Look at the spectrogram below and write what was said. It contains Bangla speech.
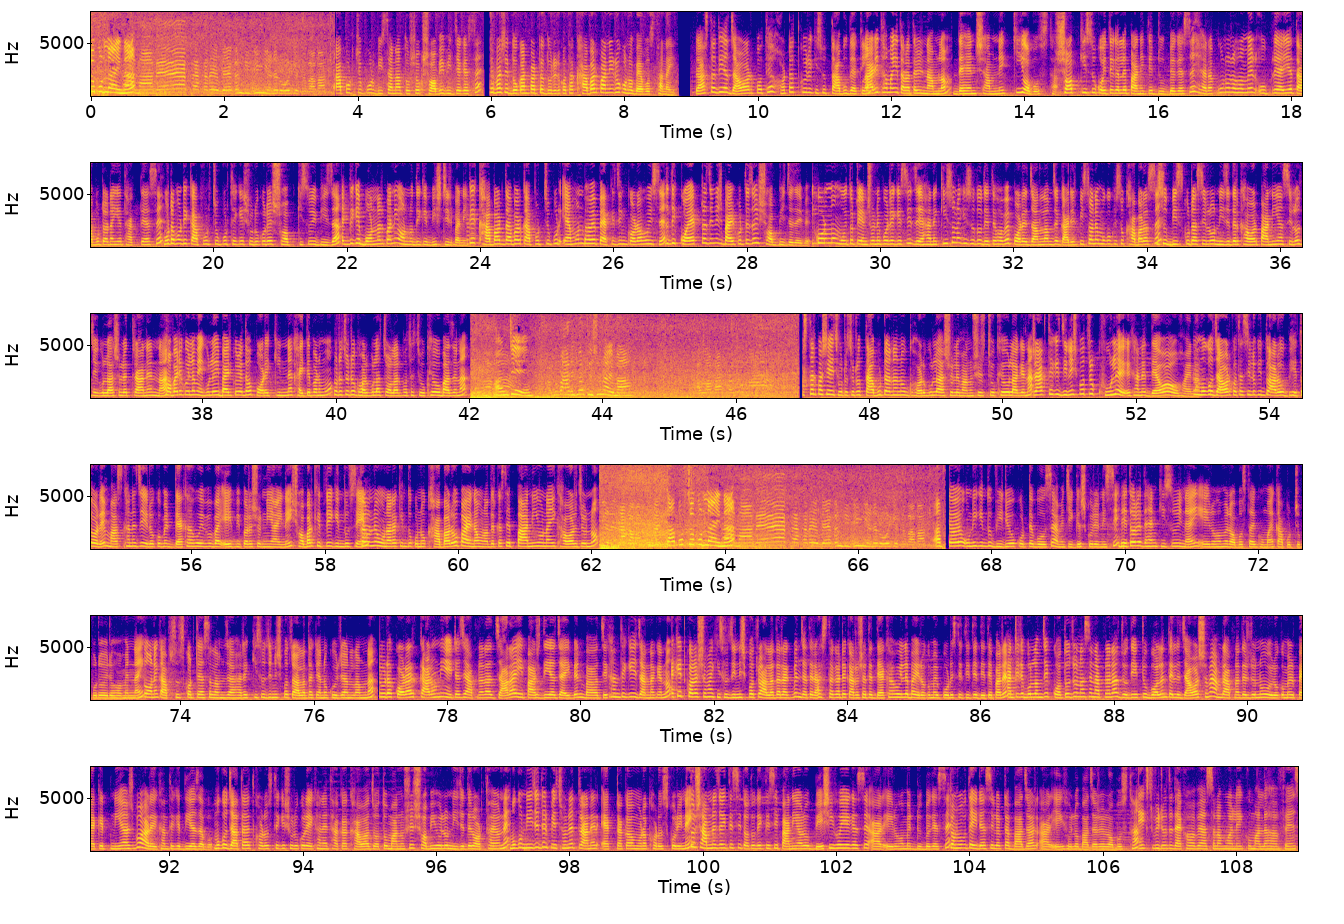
চোপড় নাই না? কাপড় চোপড় বিছানা তোষক সবই ভিজে গেছে। আশেপাশে দোকানপাট তো দূরের কথা খাবার পানিরও কোনো ব্যবস্থা নাই। রাস্তা দিয়ে যাওয়ার পথে হঠাৎ করে কিছু তাবু দেখলাম। গাড়ি থামাই তাড়াতাড়ি নামলাম। দেখেন সামনে কি অবস্থা। সব কিছু কইতে গেলে পানিতে ডুবে গেছে। হেরা কোন রকমের উপরে আইয়া তাবু টানাইয়া থাকতে আছে। মোটামুটি কাপড় চুপুর থেকে শুরু করে সব কিছুই ভিজা। একদিকে বন্যার পানি অন্যদিকে বৃষ্টির পানি। খাবার দাবার কাপড় চুপুর এমন ভাবে প্যাকেজিং করা হয়েছে যদি কয়েকটা জিনিস বাইর করতে যাই সব ভিজে যাবে কি করব মুই তো টেনশনে পড়ে গেছি যে এখানে কিছু না কিছু তো দিতে হবে। পরে জানলাম যে গাড়ির পিছনে মুখো কিছু খাবার আছে। কিছু বিস্কুট আসিল নিজেদের খাওয়ার পানি আসিল যেগুলো আসলে ত্রাণের না। সবাই কইলাম এগুলোই বাইর করে দাও পরে কিন্না খাইতে পারব ছোট ছোট ঘরগুলা চলার পথে চোখেও বাজে না। আন্টি। আমি বাড়ি ঘর কিছু নাই মা। রাস্তার পাশে এই ছোট ছোট তাবু টানানো ঘরগুলো আসলে মানুষের চোখেও লাগে না। ট্রাক থেকে জিনিসপত্র খুলে এখানে দেওয়াও হয় না। মোগো যাওয়ার কথা ছিল কিন্তু আরও ভেতরে। মাঝখানে যে এরকমের দেখা হইবে বা এই প্রিপারেশন নিয়ে আই নেই। সবার ক্ষেত্রেই কিন্তু সেই কারণে ওনারা কিন্তু কোনো খাবারও পায় না। ওনাদের কাছে পানিও নাই খাওয়ার জন্য। কাপড় চোপড় নাই না? উনি কিন্তু ভিডিও করতে বলছে, আমি জিজ্ঞেস করে নিছি। ভেতরে ধ্যান কিছুই নাই, এই রকমের অবস্থায় ঘুমায় কাপড় চোপড় ওই রকমের নাই। অনেক আফসোস করতে আসলাম যে, আহারে, কিছু জিনিসপত্র আলাদা কেন করে আনলাম না? ওটা করার কারণই এটা যে, আপনারা যারা এই পাশ দিয়ে যাইবেন বা যেখান থেকেই যান না কেন, প্যাকেট করার সময় কিছু জিনিসপত্র আলাদা রাখবেন, যাতে রাস্তাঘাটে কারোর সাথে দেখা হইলে বা এরকমের পরিস্থিতিতে দিতে পারে আন্টিকে বললাম যে, কতজন আছেন আপনারা? যদি একটু বলেন, তাহলে যাওয়ার সময় আমরা আপনাদের জন্য ওই রকমের প্যাকেট নিয়ে আসব আর এখান থেকে দিয়ে যাব। মুগো যাতায়াত খরচ থেকে শুরু করে এখানে থাকা, খাওয়া যত মানুষের, সবই হলো নিজেদের অর্থায়নে। মুগু, নিজেদের পেছনে ত্রাণের এক টাকাও মোরা খরচ করি নেই। তো সামনে যাইতেছি, তত দেখতেছি পানি আরও বেশি হয়ে গেছে আর এই রকমের ডুবে গেছে। সম্ভবত এইটা ছিল একটা বাজার আর এই হলো বাজারের অবস্থা। নেক্সট ভিডিওতে দেখা হবে। আসসালামু আলাইকুম, আল্লাহ হাফেজ।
